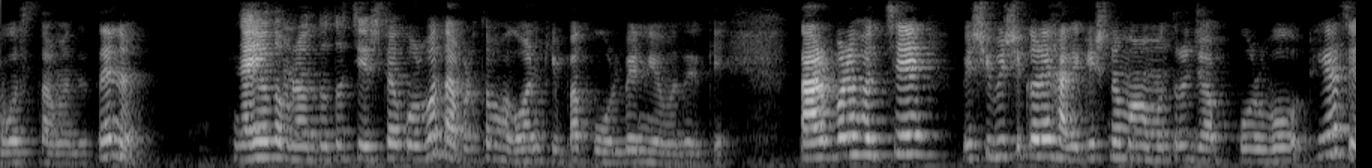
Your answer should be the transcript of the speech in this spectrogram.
অবস্থা আমাদের, তাই না? যাই হোক, আমরা অন্তত চেষ্টা করব। তারপরে তো ভগবান কৃপা করবেনই আমাদেরকে। তারপরে হচ্ছে বেশি বেশি করে হরে কৃষ্ণ মহামন্ত্র জপ করব, ঠিক আছে?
